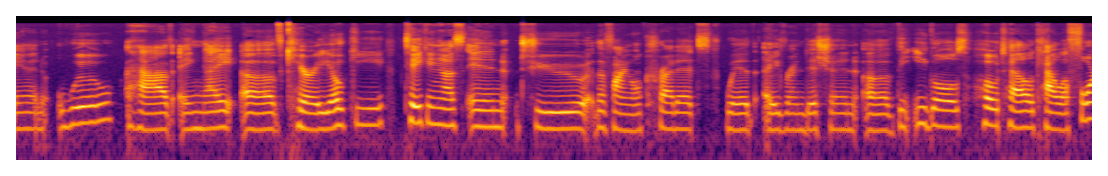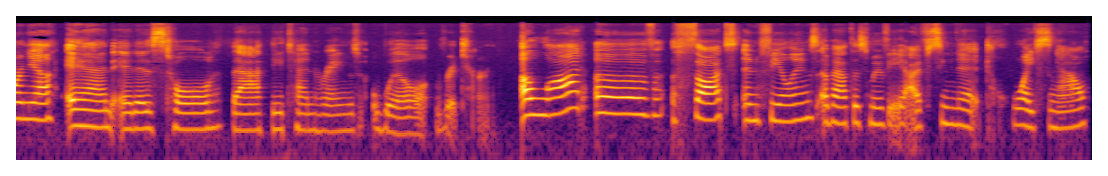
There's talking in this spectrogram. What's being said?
and Wong have a night of karaoke, taking us into the final credits with a rendition of the Eagles' Hotel California, and it is told that the Ten Rings will return a lot of thoughts and feelings about this movie. I've seen it twice now,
